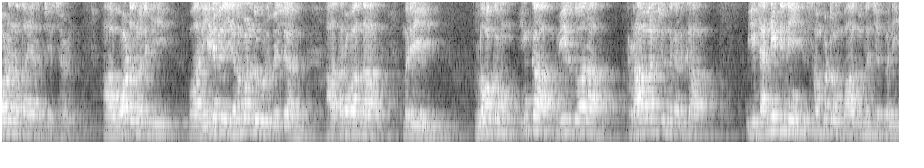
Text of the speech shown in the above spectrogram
ఓడను తయారు చేశాడు. ఆ ఓడలోనికి వారు ఎనిమిది ఎనమండుగురు వెళ్ళారు. ఆ తర్వాత మరి లోకం ఇంకా వీరి ద్వారా రావాల్సి ఉంది కనుక వీటన్నిటినీ చంపటం బాగోదని చెప్పని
